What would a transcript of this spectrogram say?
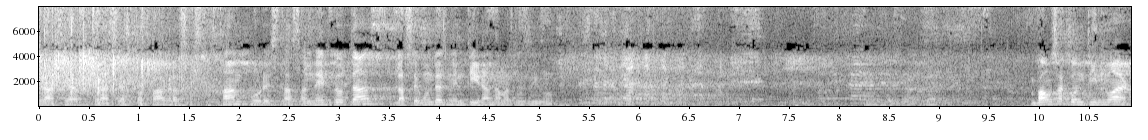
Gracias, gracias papá, gracias Han por estas anécdotas. La segunda es mentira, nada más les digo. Vamos a continuar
